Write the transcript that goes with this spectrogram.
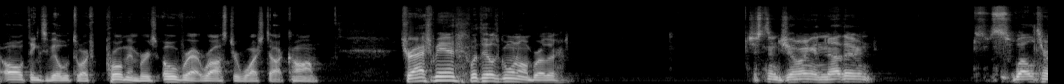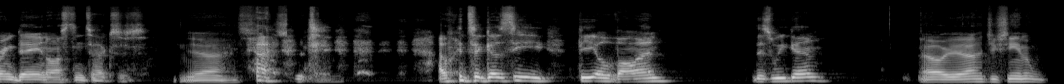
all things available to our pro members over at rosterwatch.com. Trash man, what the hell's going on, brother? Just enjoying another sweltering day in Austin, Texas. Yeah. I went to go see Theo Von this weekend. Oh yeah. Did you see him?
